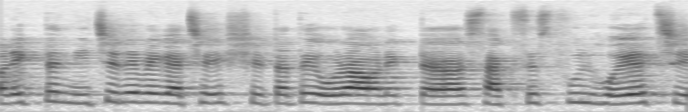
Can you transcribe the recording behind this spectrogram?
অনেকটা নিচে নেমে গেছে। সেটাতে ওরা অনেকটা সাকসেসফুল হয়েছে।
